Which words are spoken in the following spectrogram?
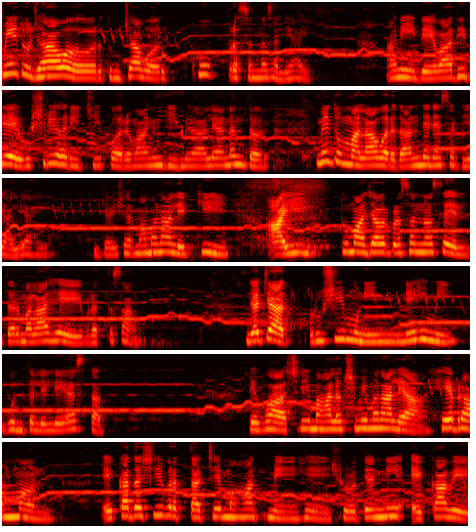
मी तुझ्यावर तुमच्यावर खूप प्रसन्न झाली आहे. आणि देवादिदेव श्रीहरीची परवानगी मिळाल्यानंतर मी तुम्हाला वरदान देण्यासाठी आले आहे. जय शर्मा म्हणाले की आई तू माझ्यावर प्रसन्न असेल तर मला हे व्रत सांग. ज्याच्यात ऋषी मुनी नेहमी गुंतलेले असतात. तेव्हा श्री महालक्ष्मी म्हणाल्या हे ब्राह्मण एकादशी व्रताचे महात्मे हे श्रोत्यांनी ऐकावे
